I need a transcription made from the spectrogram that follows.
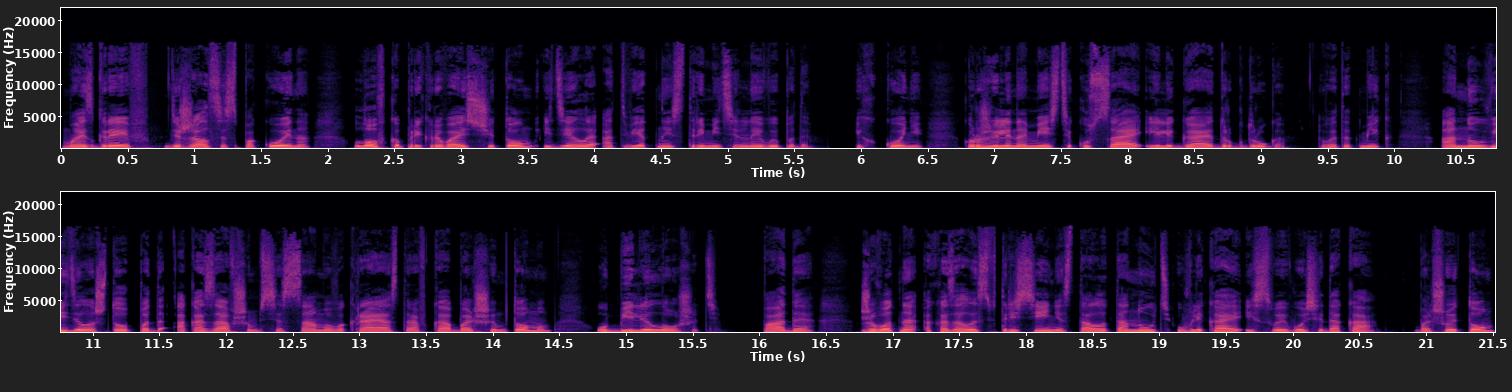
Майсгрейв держался спокойно, ловко прикрываясь щитом и делая ответные стремительные выпады. Их кони кружили на месте, кусая и легая друг друга. В этот миг Анна увидела, что под оказавшимся с самого края островка большим томом убили лошадь. Падая, животное оказалось в трясине, стало тонуть, увлекая из своего седока. Большой Том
